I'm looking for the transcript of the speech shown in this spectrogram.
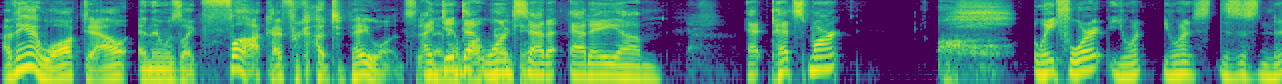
I think I walked out and then was like, "Fuck, I forgot to pay once." And I did that once at a, at a um at PetSmart. Oh, Wait for it. You want you want this is n-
